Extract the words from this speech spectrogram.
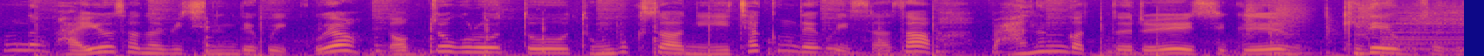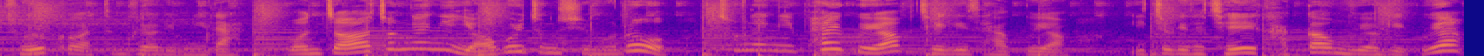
홍릉 바이오 산업이 진행되고 있고요. 옆쪽으로 또 동북선이 착공되고 있어서 많은 것들을 지금 기대해 보셔도 좋을 것 같은 구역입니다. 먼저 청량리 역을 중심으로 청량리 8구역, 제기 4구역 이쪽에서 제일 가까운 구역이고요.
